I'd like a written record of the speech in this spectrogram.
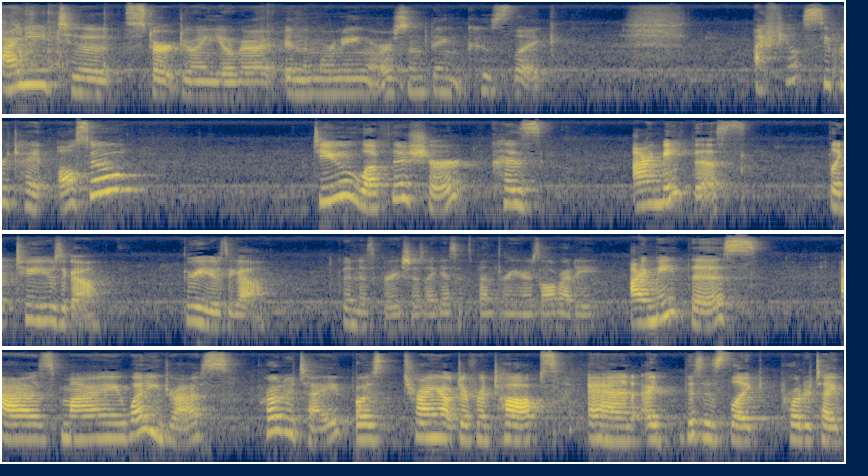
I need to start doing yoga in the morning or something because like I feel super tight. Also, do you love this shirt? Because I made this like two years ago, three years ago. Goodness gracious, I guess it's been three years already. I made this as my wedding dress prototype. I was trying out different tops and I this is like prototype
